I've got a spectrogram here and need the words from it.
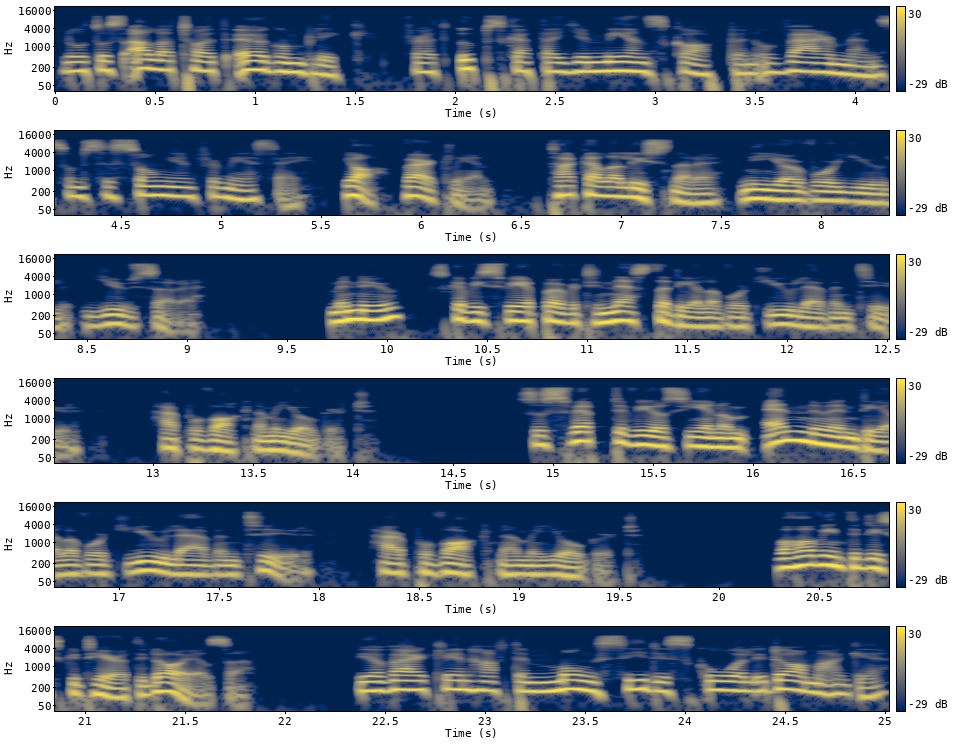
låt oss alla ta ett ögonblick för att uppskatta gemenskapen och värmen som säsongen för med sig. Ja, verkligen. Tack alla lyssnare, ni gör vår jul ljusare. Men nu ska vi svepa över till nästa del av vårt juläventyr, här på Vakna med yoghurt. Så svepte vi oss igenom ännu en del av vårt juläventyr, här på Vakna med yoghurt. Vad har vi inte diskuterat idag, Elsa? Vi har verkligen haft en mångsidig skål idag, Magge.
